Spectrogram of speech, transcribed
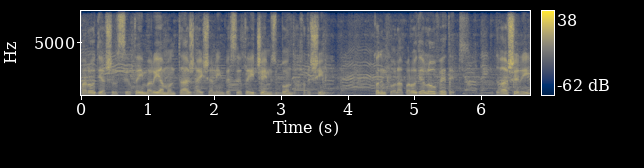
פרודיה של סרטי מריה מונטאז' הישנים וסרטי ג'יימס בונד החדשים. קודם כל, הפרודיה לא עובדת. דבר שני,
